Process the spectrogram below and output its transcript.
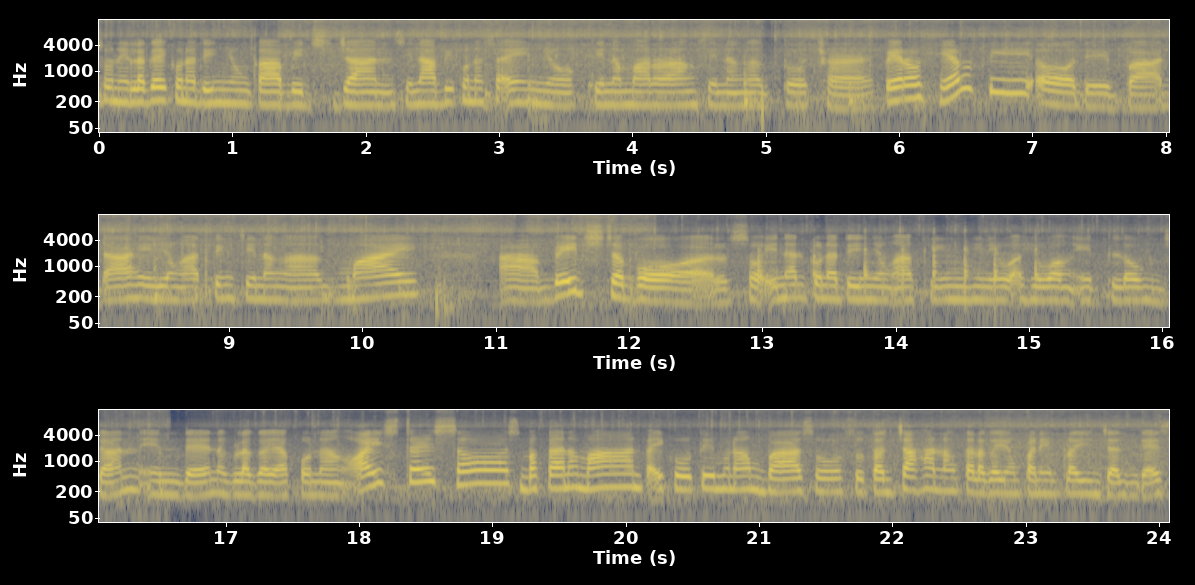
So, nilagay ko na din yung cabbage dyan. Sinabi ko na sa inyo, kinamarang sinangag to, char. Pero healthy, o, oh, diba? Dahil yung ating sinangag may ah, vegetable. So, inad ko na din yung aking hiniwa-hiwang itlog dyan. And then, naglagay ako ng oyster sauce. Baka naman, paikutin mo na ang baso. So, tansyahan lang talaga yung panimpla yun dyan, guys.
